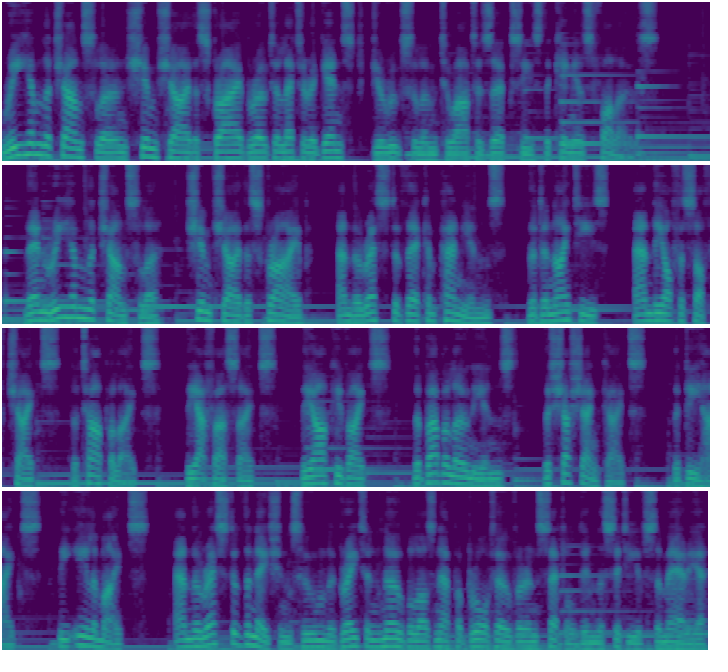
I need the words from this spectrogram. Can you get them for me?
Rehum the chancellor and Shimshai the scribe wrote a letter against Jerusalem to Artaxerxes the king as follows. Then Rehum the chancellor, Shimshai the scribe, and the rest of their companions, the Danites, and the Apharsathchites, the Tarpelites, the Apharsites, the Archevites, the Babylonians, the Shushanchites, the Dehaites, the Elamites, and the rest of the nations whom the great and noble Osnapper brought over and settled in the city of Samaria,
